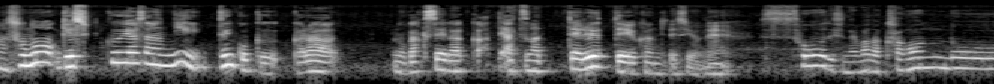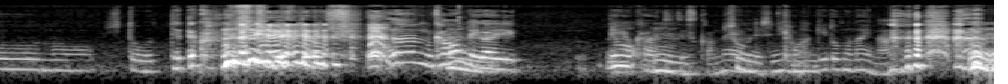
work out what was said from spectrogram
まあ、その下宿屋さんに全国からの学生がガーって集まってるっていう感じですよね。そうですね。まだカゴンドの人出てこないんですけど うんカゴンド以外っていう感じですかね、そうですね。キョンギドもないな。うんうんう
